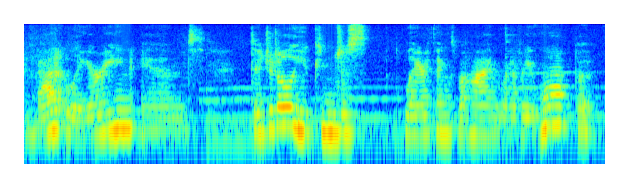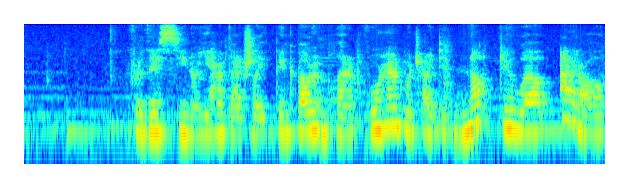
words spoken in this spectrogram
I'm bad at layering and digital you can just layer things behind whenever you want, but for this, you know, you have to actually think about it and plan it beforehand, which I did not do well at all.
